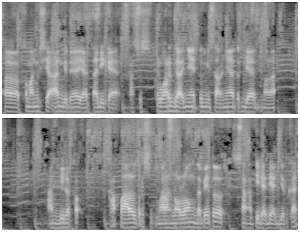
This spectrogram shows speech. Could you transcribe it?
eh, kemanusiaan gitu ya. Ya tadi kayak kasus keluarganya itu misalnya terus dia malah ambil kapal terus malah nolong tapi itu sangat tidak dianjurkan.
